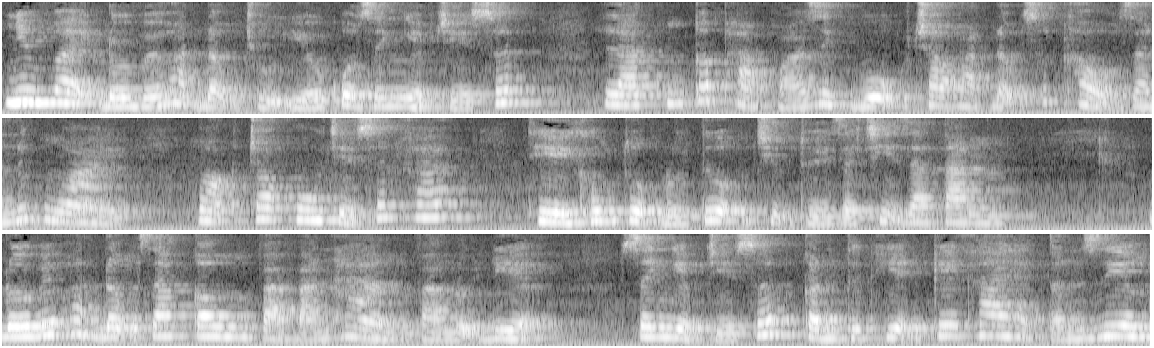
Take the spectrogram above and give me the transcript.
Như vậy, đối với hoạt động chủ yếu của doanh nghiệp chế xuất là cung cấp hàng hóa dịch vụ cho hoạt động xuất khẩu ra nước ngoài hoặc cho khu chế xuất khác thì không thuộc đối tượng chịu thuế giá trị gia tăng. Đối với hoạt động gia công và bán hàng vào nội địa, doanh nghiệp chế xuất cần thực hiện kê khai hạch toán riêng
